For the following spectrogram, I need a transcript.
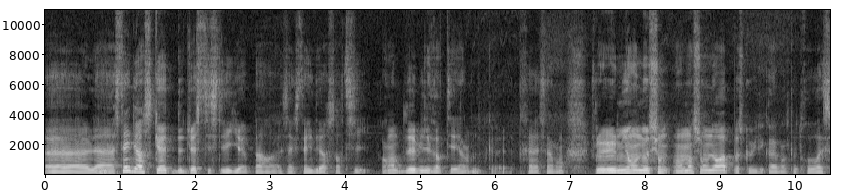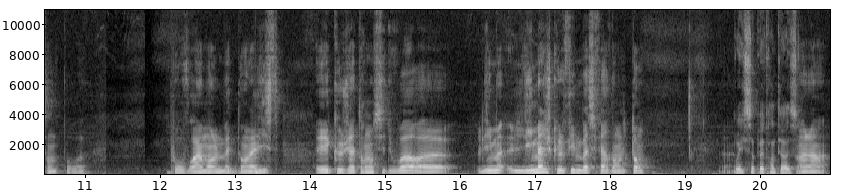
Euh, la mmh. Snyder's Cut de Justice League par euh, Zack Snyder, sorti en 2021, donc euh, très récemment. Je l'ai mis en, notion, en mention honorable parce qu'il est quand même un peu trop récent pour, pour vraiment le mettre dans la liste. Et que j'attends aussi de voir l'image que le film va se faire dans le temps. Oui, ça peut être intéressant. Voilà,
